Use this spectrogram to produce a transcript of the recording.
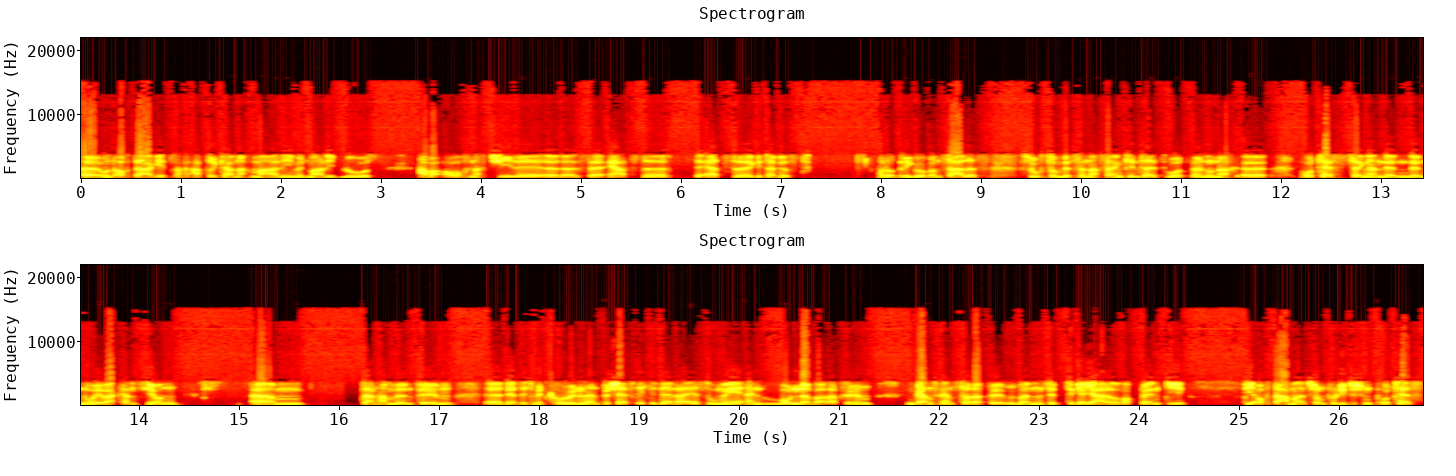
Äh, und auch da geht es nach Afrika, nach Mali mit Mali Blues, aber auch nach Chile, äh, da ist der Ärzte, der Ärzte-Gitarrist Rodrigo González sucht so ein bisschen nach seinen Kindheitswurzeln und nach äh, Protestsängern der, der Nueva Canción. Ähm, dann haben wir einen Film, äh, der sich mit Grönland beschäftigt in der Reihe, Sume, ein wunderbarer Film, ein ganz, ganz toller Film über eine 70er Jahre Rockband, die die auch damals schon politischen Protest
